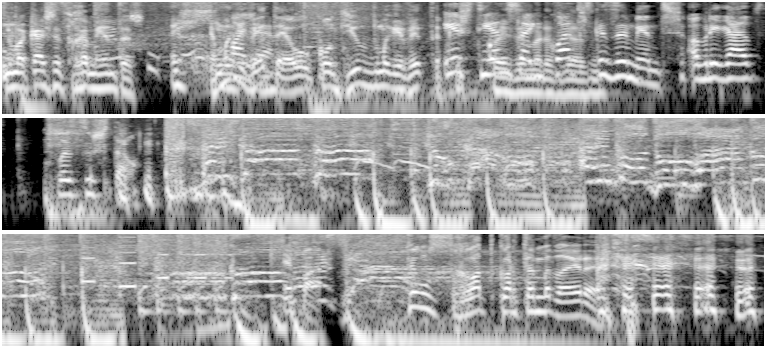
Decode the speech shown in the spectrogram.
numa caixa de ferramentas. É uma Olha. gaveta, é o conteúdo de uma gaveta. Este ano coisa tenho quatro maravilhosa. casamentos. Obrigado pela sugestão. um serrote corta-madeira.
